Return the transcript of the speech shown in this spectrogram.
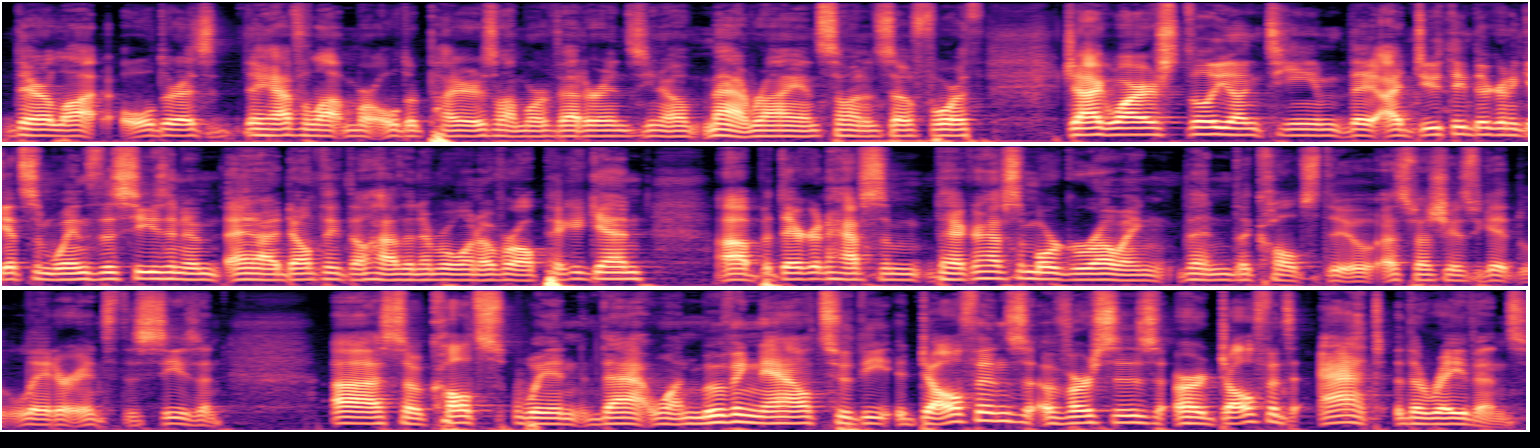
they're a lot older as they have a lot more older players, a lot more veterans, you know, Matt Ryan, so on and so forth. Jaguars still a young team. They I do think they're going to get some wins this season, and, and, I don't think they'll have the number one overall pick again. Uh, but they're going to have some they're going to have some more growing than the Colts do, especially as we get later into the season. Uh, so Colts win that one. Moving now to the Dolphins versus or Dolphins at the Ravens.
